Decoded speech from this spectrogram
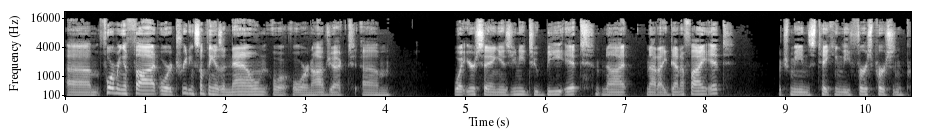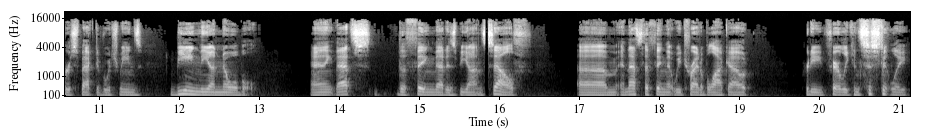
um, forming a thought or treating something as a noun or, or an object. Um, what you're saying is you need to be it, not not identify it, which means taking the first person perspective, which means being the unknowable. And I think that's the thing that is beyond self um, and that's the thing that we try to block out pretty fairly consistently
